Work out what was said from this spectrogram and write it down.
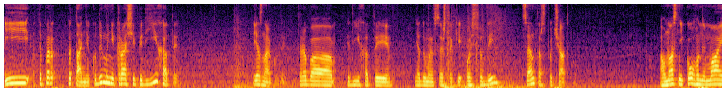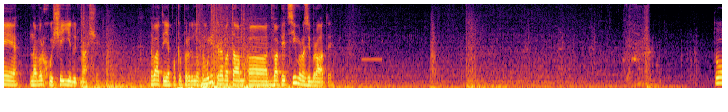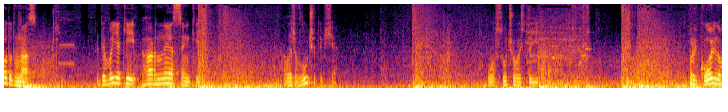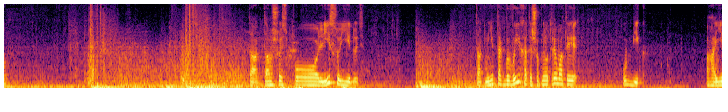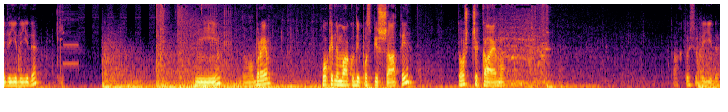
І тепер питання: куди мені краще під'їхати? Я знаю куди. Треба під'їхати, я думаю, все ж таки ось сюди, центр спочатку. А у нас нікого немає наверху, ще їдуть наші. Давайте я поки перейду на комулі, треба там а, 257 розібрати. Хто тут в нас? Ти диви, який гарнесенький. Але ж влучити б ще. О, су чогось стоїть. Прикольно. Так, там щось по лісу їдуть. Так, мені б так би виїхати, щоб не отримати у бік. Ага, їде, їде, їде. Ні. Добре. Поки нема куди поспішати. Тож чекаємо. Так, хто сюди їде?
